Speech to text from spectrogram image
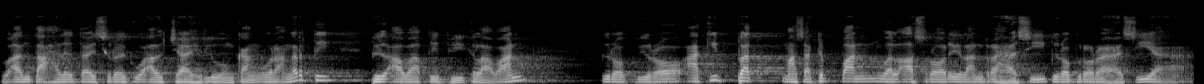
Wa antah ta iku al jahilu kang ora ngerti bil awaqibi kelawan piro-piro akibat masa depan wal asrori lan rahasi piro-piro rahasia.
